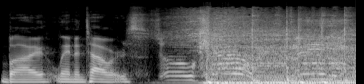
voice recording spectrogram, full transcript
by Landon Tewers. So count me.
